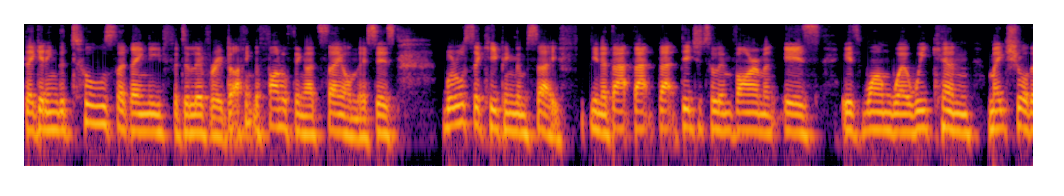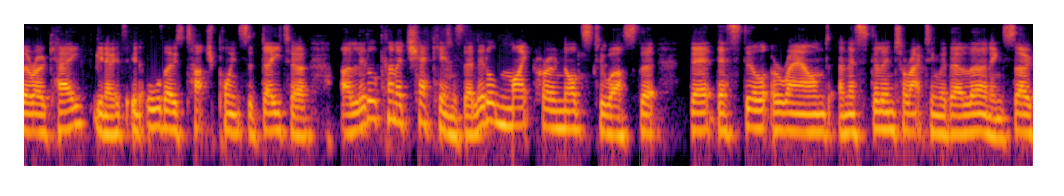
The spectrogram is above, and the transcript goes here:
They're getting the tools that they need for delivery. But I think the final thing I'd say on this is we're also keeping them safe. You know, that that that digital environment is is one where we can make sure they're okay. You know, it's in all those touch points of data are little kind of check-ins. They're little micro nods to us that they're they're still around and they're still interacting with their learning. So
